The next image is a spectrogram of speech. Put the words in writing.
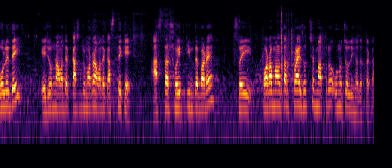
বলে দেই। এই জন্য আমাদের কাস্টমাররা আমাদের কাছ থেকে আস্থার সহিত কিনতে পারে। সেই করা প্রাইস হচ্ছে মাত্র উনচল্লিশ হাজার টাকা।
